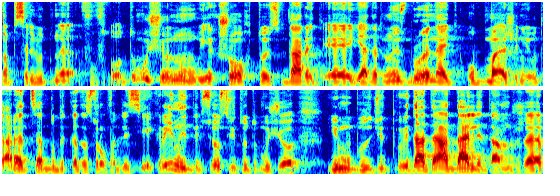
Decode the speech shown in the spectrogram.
абсолютне фуфло. Тому що ну, якщо хтось вдарить е, ядерною зброєю, навіть обмежені удари, це буде катастрофа для всієї країни і для всього світу, тому що йому будуть відповідати, а далі там вже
